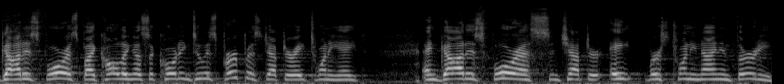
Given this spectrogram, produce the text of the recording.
God is for us by calling us according to his purpose. Chapter 8, 28. And God is for us in chapter 8, verse 29 and 30,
